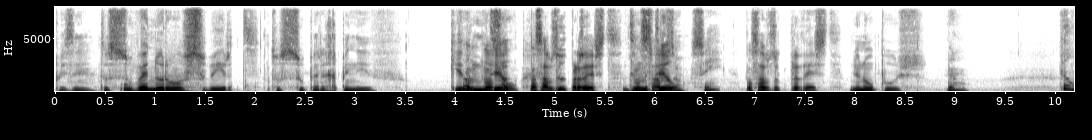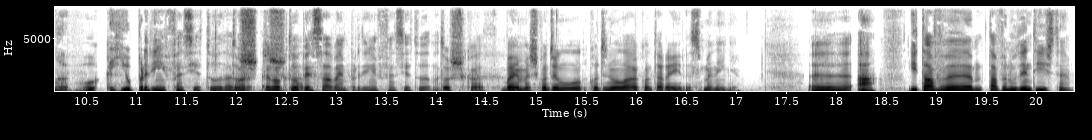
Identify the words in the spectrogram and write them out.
pois é. Estou O super, Benuron a subir-te. estou super arrependido. Que é Não, não, sabe- não sabes Tu- o que perdeste. de não sabes o- Sim, não sabes o que perdeste. Eu não o pus. Pela boca. Ai, eu perdi a infância toda. Estou- Agora, estou agora que estou a pensar bem, perdi a infância toda. Estou chocado. Bem, mas continua, continua lá a contar aí da semaninha. Uh, ah, e estava no dentista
